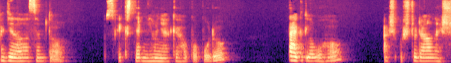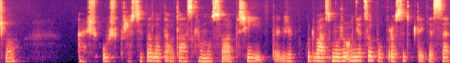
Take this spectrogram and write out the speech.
A dělala jsem to z externího nějakého popudu tak dlouho, až už to dál nešlo. Až už prostě tato otázka musela přijít. Takže pokud vás můžu o něco poprosit, ptejte se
